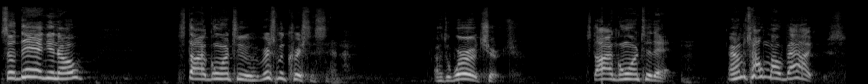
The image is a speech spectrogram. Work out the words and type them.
So then, you know, start going to Richmond Christian Center of the Word Church. Start going to that. And I'm talking about values.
